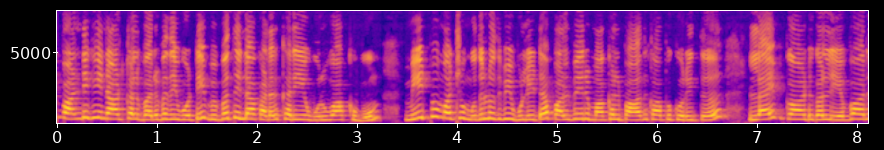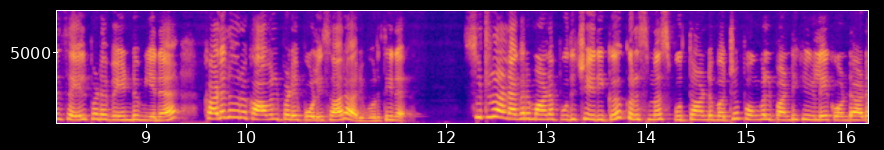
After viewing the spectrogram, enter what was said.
புதுச்சேரியில் பண்டிகை நாட்கள் வருவதை ஒட்டி விபத்தில்லா கடற்கரையை உருவாக்கவும் மீட்பு மற்றும் முதலுதவி உள்ளிட்ட பல்வேறு மக்கள் பாதுகாப்பு குறித்து லைஃப் கார்டுகள் எவ்வாறு செயல்பட வேண்டும் என கடலோர காவல்படை போலீசார் அறிவுறுத்தினர். சுற்றுலா நகரமான புதுச்சேரிக்கு கிறிஸ்துமஸ் புத்தாண்டு மற்றும் பொங்கல் பண்டிகைகளை கொண்டாட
